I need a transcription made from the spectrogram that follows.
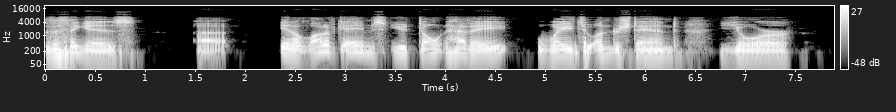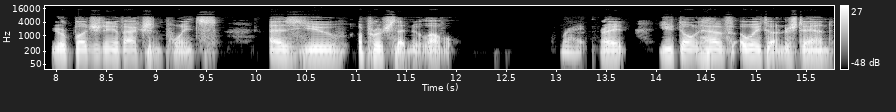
the thing is, uh, in a lot of games, you don't have a way to understand your your budgeting of action points as you approach that new level Right. right? You don't have a way to understand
